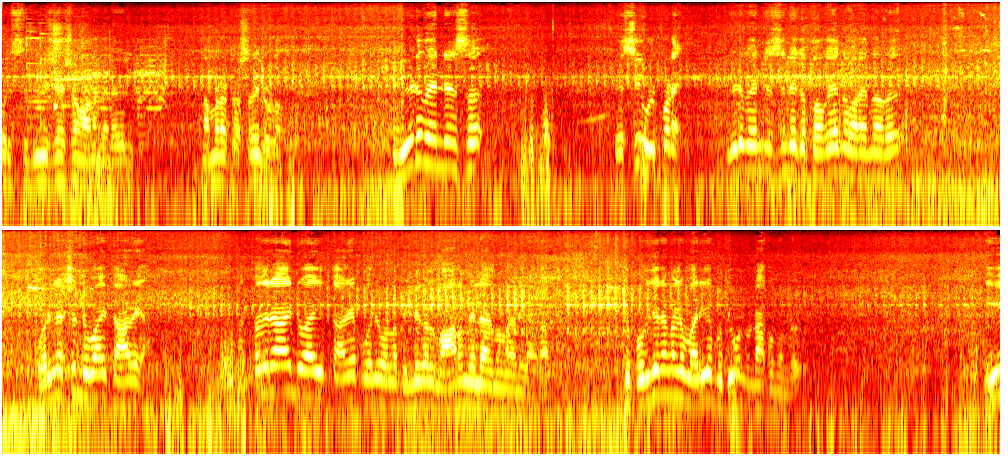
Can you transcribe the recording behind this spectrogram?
ഒരു സ്ഥിതിവിശേഷമാണ് നിലവിൽ നമ്മുടെ ട്രഷറിയിലുള്ളത്. വീട് മെയിന്റനൻസ് എസ് സി ഉൾപ്പെടെ വീട് മെയിന്റനൻസിന്റെയൊക്കെ തുകയെന്ന് പറയുന്നത് ഒരു ലക്ഷം രൂപയിൽ താഴെയാണ്. അൻപതിനായിരം രൂപയിൽ താഴെ പോലെയുള്ള ബില്ലുകൾ മാറുന്നില്ല എന്നുള്ളതാണ് യാഥാർത്ഥ്യം. ഇത് പൊതുജനങ്ങളിൽ വലിയ ബുദ്ധിമുട്ടുണ്ടാക്കുന്നുണ്ട്. ഈ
